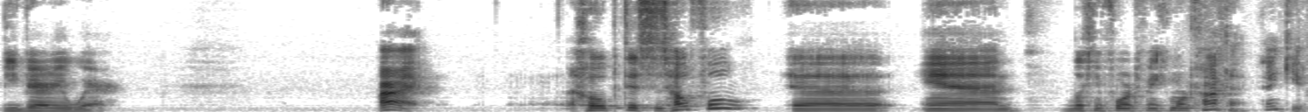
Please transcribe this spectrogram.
be very aware. All right. Hope this is helpful uh, and looking forward to making more content. Thank you.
